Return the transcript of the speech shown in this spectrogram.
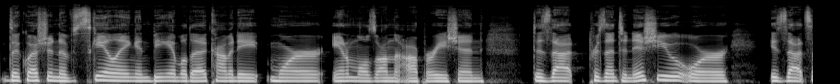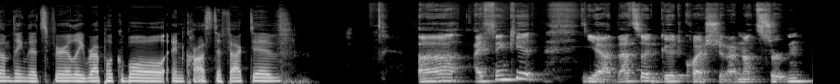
the question of scaling and being able to accommodate more animals on the operation, does that present an issue or is that something that's fairly replicable and cost effective? Uh, I think it, yeah, that's a good question. I'm not certain.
